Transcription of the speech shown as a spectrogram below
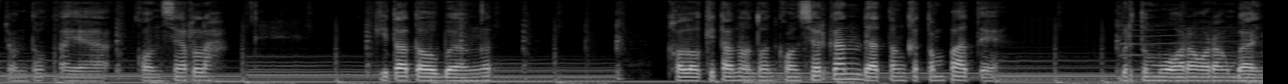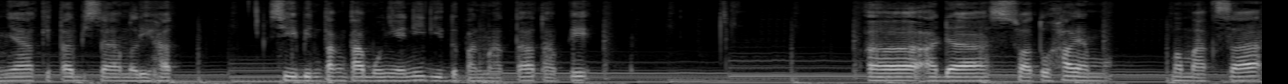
Contoh kayak konser lah. Kita tahu banget kalau kita nonton konser kan datang ke tempat ya. Bertemu orang-orang banyak kita bisa melihat si bintang tamunya ini di depan mata tapi uh, ada suatu hal yang memaksa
